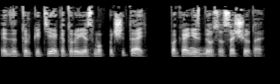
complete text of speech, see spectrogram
Это только те, которые я смог подсчитать, пока не сбился со счета.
